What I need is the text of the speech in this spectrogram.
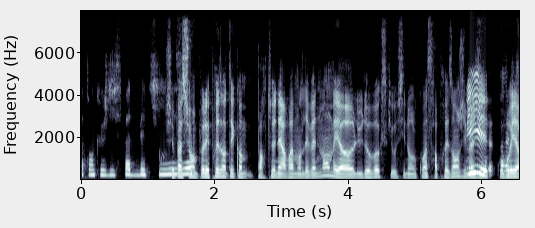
Attends que je dise pas de bêtises. Je sais pas si on peut les présenter comme partenaires vraiment de l'événement, mais Ludovox qui est aussi dans le coin sera présent, Oui, j'imagine, pour couvrir,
